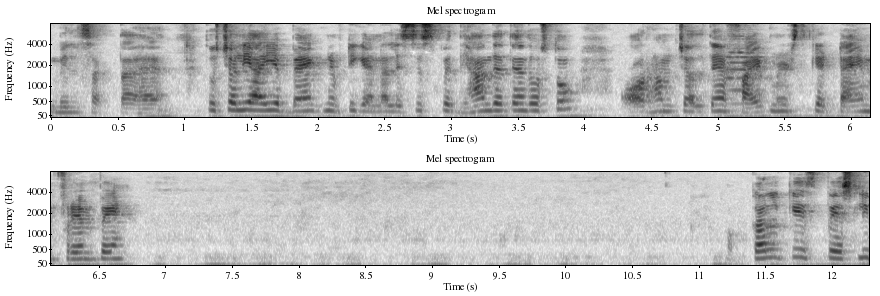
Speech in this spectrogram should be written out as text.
मिल सकता है। तो चलिए आइए बैंक निफ्टी के एनालिसिस पे ध्यान देते हैं दोस्तों और हम चलते हैं फाइव मिनट्स के टाइम फ्रेम पे। कल के स्पेशली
